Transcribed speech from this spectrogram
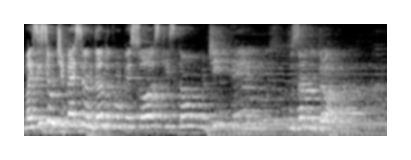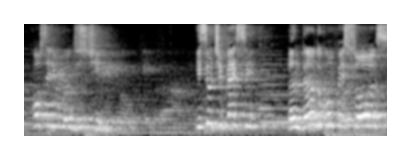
Mas e se eu estivesse andando com pessoas que estão o dia inteiro usando droga? Qual seria o meu destino? E se eu estivesse andando com pessoas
